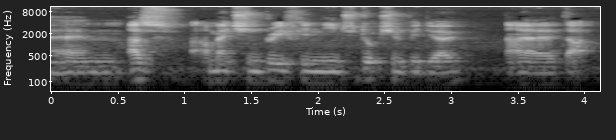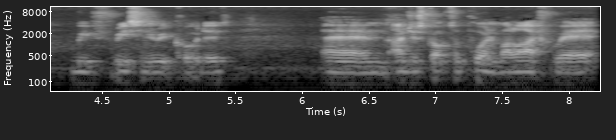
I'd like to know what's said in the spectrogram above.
um, as I mentioned briefly in the introduction video uh, that we've recently recorded, um, I just got to a point in my life where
